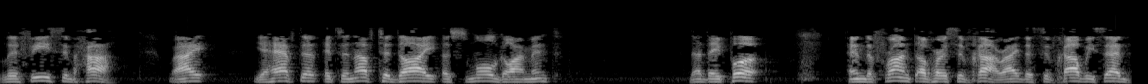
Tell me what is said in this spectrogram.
lefi sivcha. Right? You have to. It's enough to dye a small garment that they put in the front of her sivcha. Right? The sivcha we said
